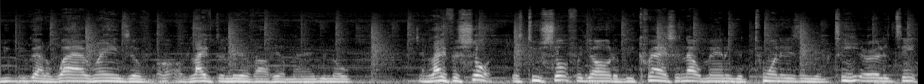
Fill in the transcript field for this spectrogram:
you you got a wide range of of life to live out here, man. You know, and life is short. It's too short for y'all to be crashing out, man, in your 20s and your teen, early teen,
